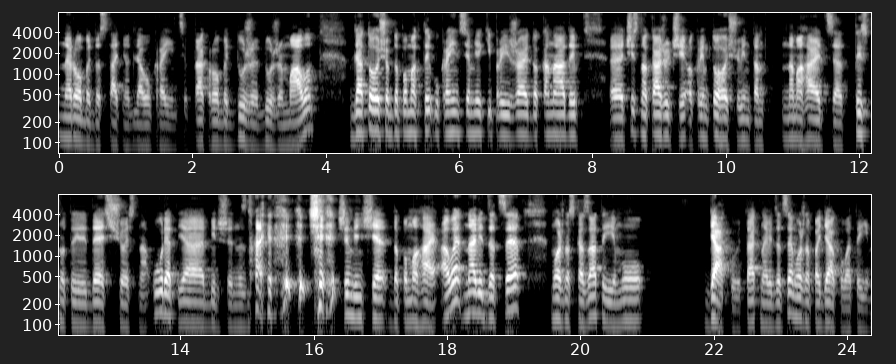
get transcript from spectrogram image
не робить достатньо для українців. Так робить дуже дуже мало для того, щоб допомогти українцям, які приїжджають до Канади. Е, Чесно кажучи, окрім того, що він там намагається тиснути десь щось на уряд, я більше не знаю, чим він ще допомагає. Але навіть за це можна сказати йому. Дякую, так навіть за це можна подякувати їм.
